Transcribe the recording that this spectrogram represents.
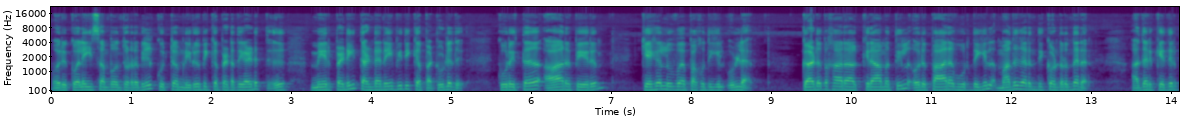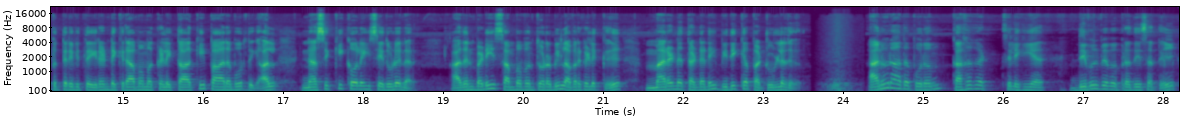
ஒரு கொலை சம்பவம் தொடர்பில் குற்றம் நிரூபிக்கப்பட்டதை அடுத்து மேற்படி தண்டனை விதிக்கப்பட்டுள்ளது. குறித்த ஆறு பேரும் கெகலுவ பகுதியில் உள்ள கடுபஹாரா கிராமத்தில் ஒரு பாரவூர்தியில் மது அருந்திக் கொண்டிருந்தனர். அதற்கு எதிர்ப்பு தெரிவித்த இரண்டு கிராம மக்களை தாக்கி பாரபூர்தியால் நசுக்கி கொலை செய்துள்ளனர். அதன்படி சம்பவம் தொடர்பில் அவர்களுக்கு மரண தண்டனை விதிக்கப்பட்டுள்ளது. அனுராதபுரம் கககட்சிலிகிய திவுல்வெவ பிரதேசத்தில்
